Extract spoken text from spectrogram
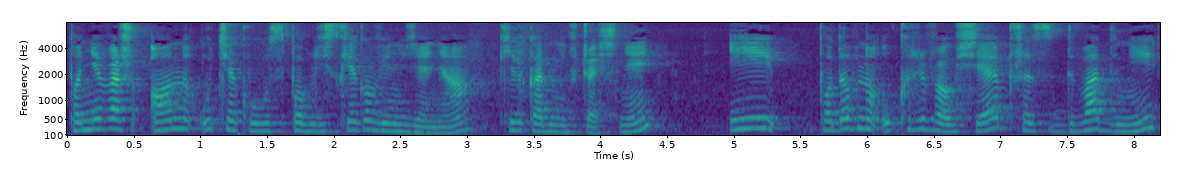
ponieważ on uciekł z pobliskiego więzienia kilka dni wcześniej i podobno ukrywał się przez dwa dni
